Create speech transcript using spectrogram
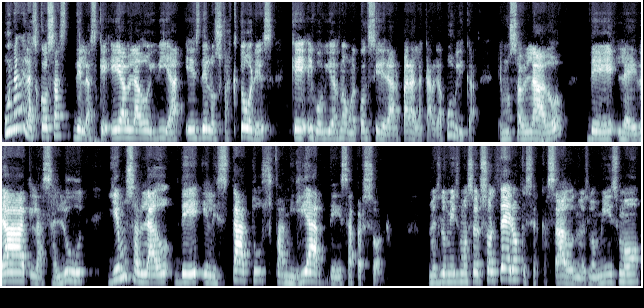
Una de las cosas de las que he hablado hoy día es de los factores que el gobierno va a considerar para la carga pública. Hemos hablado de la edad, la salud y hemos hablado del el estatus familiar de esa persona. No es lo mismo ser soltero que ser casado, no es lo mismo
